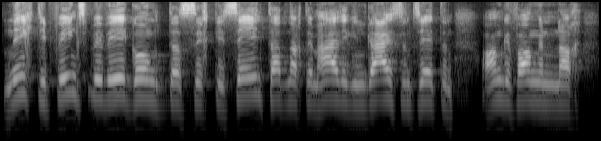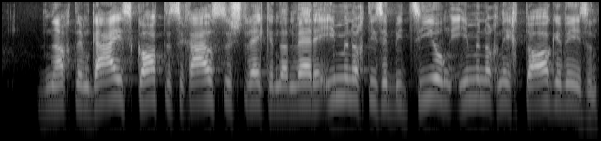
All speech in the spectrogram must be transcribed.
nicht die Pfingstbewegung, das sich gesehnt hat nach dem Heiligen Geist und sie hätten angefangen nach nach dem Geist Gottes sich auszustrecken, dann wäre immer noch diese Beziehung immer noch nicht da gewesen.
